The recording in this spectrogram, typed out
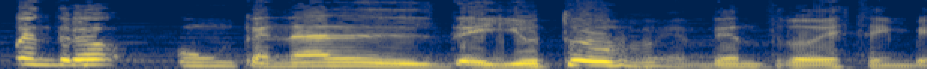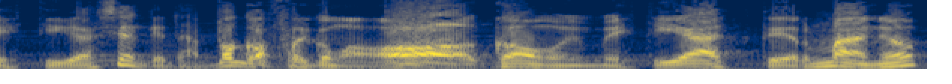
encuentro un canal de YouTube dentro de esta investigación, que tampoco fue como, oh, ¿cómo investigaste, hermano?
